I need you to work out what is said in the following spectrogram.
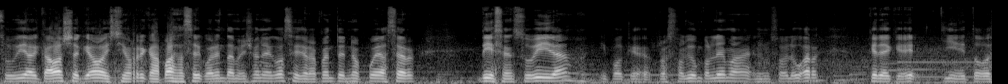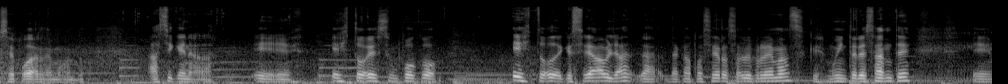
subida al caballo que hoy si es re capaz de hacer 40 millones de cosas y de repente no puede hacer 10 en su vida y porque resolvió un problema en un solo lugar cree que tiene todo ese poder del mundo. Así que nada, eh, esto es un poco esto de que se habla, la, capacidad de resolver problemas, que es muy interesante. Eh,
